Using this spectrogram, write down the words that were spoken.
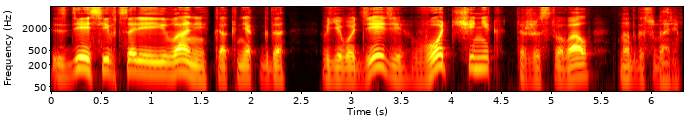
Здесь и в царе Иване, как некогда в его деде, вотчинник торжествовал над государем.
